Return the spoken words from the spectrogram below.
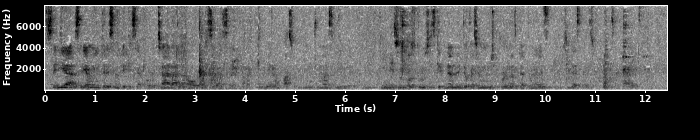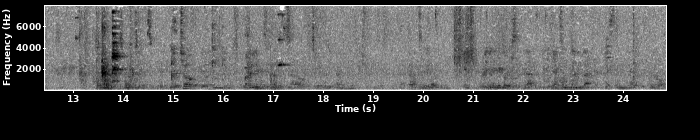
sería, sería muy interesante que se aprovechara la obra que se va a hacer para que hubiera un paso mucho más libre en esos dos cruces que finalmente ocasionan muchos problemas peatonales, inclusive hasta eso. De hecho, bueno, el eje centralizado que ubican el proyecto de central ya contempla la extendida de los,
